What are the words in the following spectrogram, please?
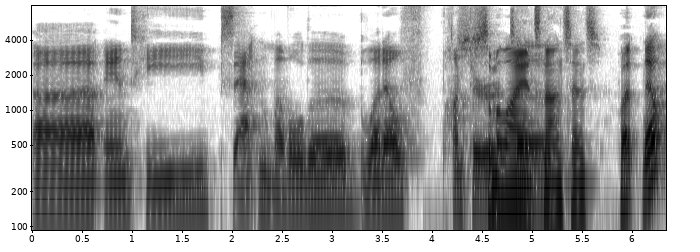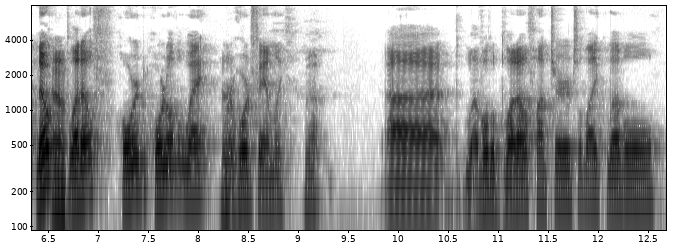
uh and he sat and leveled a blood elf hunter Some alliance to- nonsense. What? no, no, Oh. Blood Elf, Horde, Horde all the way. We're a Horde family. Yeah. Uh, leveled a Blood Elf Hunter to like level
